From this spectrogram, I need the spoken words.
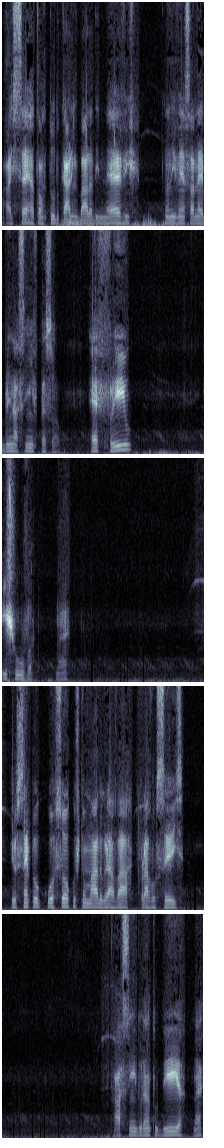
As serras estão tudo carimbadas de neve. Quando vem essa neblina assim, pessoal. É frio e chuva, né? Eu sempre sou acostumado a gravar para vocês assim durante o dia, né?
